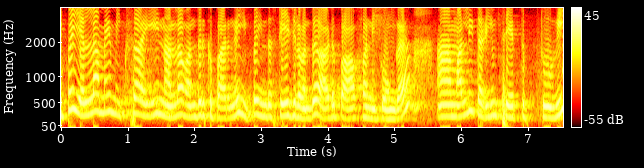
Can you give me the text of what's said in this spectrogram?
இப்போ எல்லாமே மிக்ஸ் ஆகி நல்லா வந்திருக்கு பாருங்கள் இப்போ இந்த ஸ்டேஜில் வந்து அடுப்பு ஆஃப் பண்ணிக்கோங்க. மல்லித்தடியும் சேர்த்து தூவி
